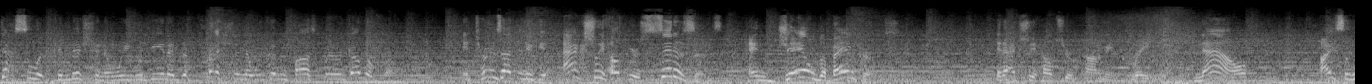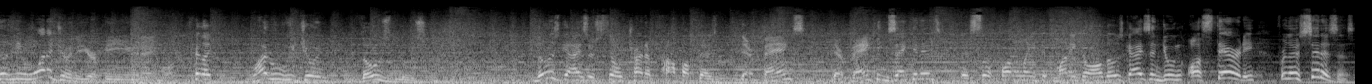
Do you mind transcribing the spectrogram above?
desolate condition and we would be in a depression that we couldn't possibly recover from. It turns out that if you actually help your citizens and jail the bankers, it actually helps your economy greatly. Now, Iceland doesn't even want to join the European Union anymore. They're like, why would we join those losers? Those guys are still trying to prop up their, their banks, their bank executives. They're still funneling money to all those guys and doing austerity for their citizens,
